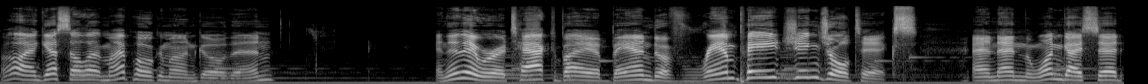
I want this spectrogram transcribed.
Oh, I guess I'll let my Pokemon go then. And then they were attacked by a band of rampaging Joltiks. And then the one guy said,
